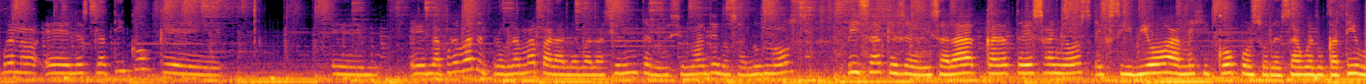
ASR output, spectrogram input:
Bueno, eh, les platico que eh, en la prueba del programa para la evaluación internacional de los alumnos PISA, que se realizará cada tres años, exhibió a México por su rezago educativo.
